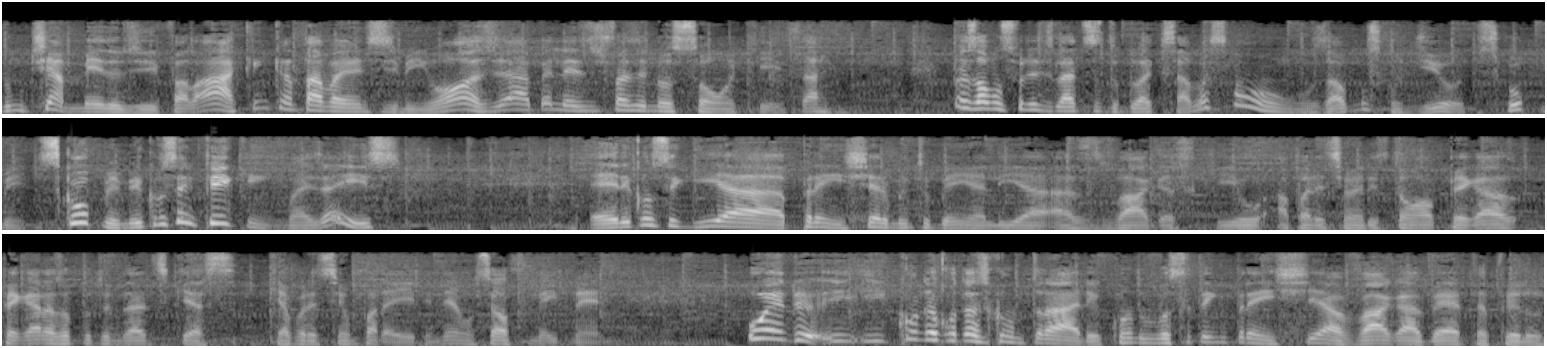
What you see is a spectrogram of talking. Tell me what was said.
não tinha medo de falar, ah, quem cantava antes de mim? Ozzy? Ah, beleza, deixa eu fazer meu som aqui, sabe? Meus álbuns prediletos do Black Sabbath são os álbuns com Dio, desculpe-me, desculpe-me, me crucifiquem, mas é isso. Ele conseguia preencher muito bem ali as vagas que apareciam ali, então pegar, pegar as oportunidades que, as, que apareciam para ele, né? Um self-made man. O Andrew, e, e, quando acontece o contrário, quando você tem que preencher a vaga aberta pelo,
